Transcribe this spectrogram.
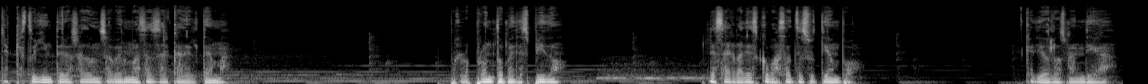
ya que estoy interesado en saber más acerca del tema. Por lo pronto me despido. Les agradezco bastante su tiempo. Que Dios los bendiga.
